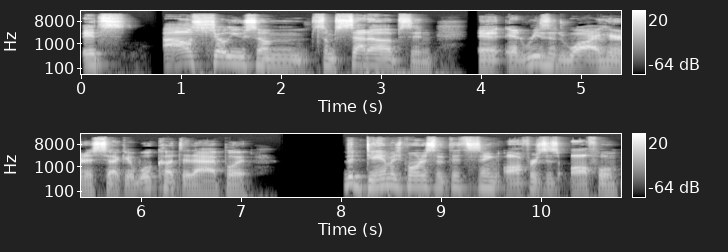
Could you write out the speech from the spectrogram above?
It's I'll show you some some setups and and, and reasons why here in a second. We'll cut to that, but the damage bonus that this thing offers is awful.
